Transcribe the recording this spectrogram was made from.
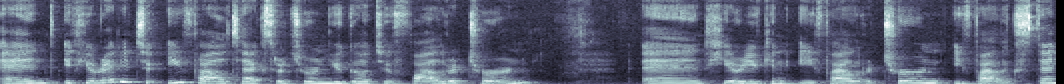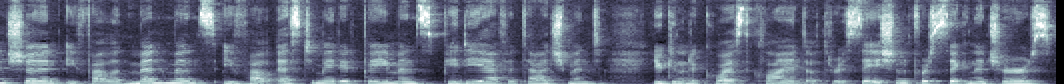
And if you're ready to e-file tax return, you go to file return and here you can e-file return, e-file extension, e-file amendments, e-file estimated payments, PDF attachment. You can request client authorization for signatures.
